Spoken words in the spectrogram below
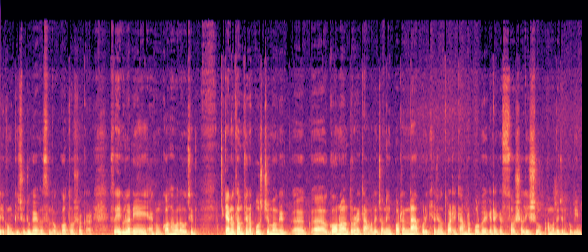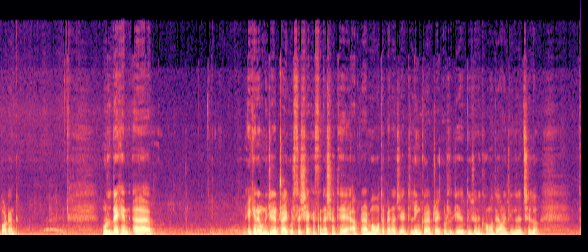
এরকম কিছু ঢুকাই হয়েছিল গত সরকার। সো এগুলো নিয়ে এখন কথা বলা উচিত। কেন থামছে না পশ্চিমবঙ্গে গণ আন্দোলন? এটা আমাদের জন্য ইম্পর্টেন্ট না, পরীক্ষার জন্য বাট এটা আমরা পড়ব, এটাকে সোশ্যাল ইস্যু আমাদের জন্য খুব ইম্পর্ট্যান্ট মূলত দেখেন এখানে উনি যেটা ট্রাই করছে, শেখ হাসিনার সাথে আপনার মমতা ব্যানার্জি একটা লিঙ্ক করার ট্রাই করছে যে দুজনে ক্ষমতায় অনেকদিন ধরে ছিল। তো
